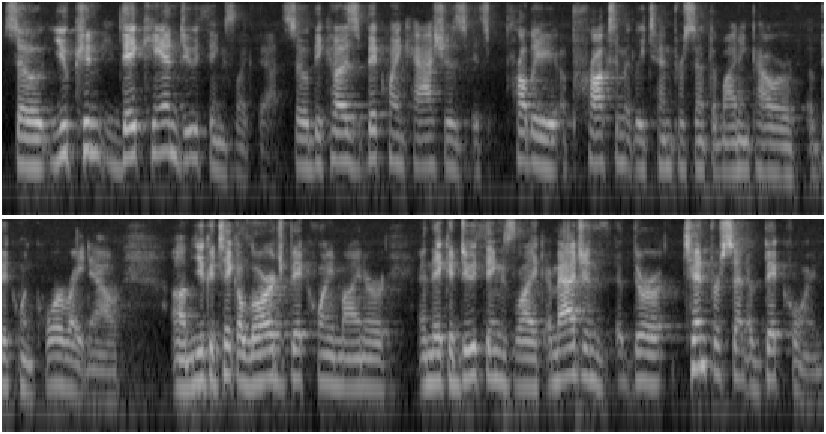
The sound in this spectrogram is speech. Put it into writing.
So you can they can do things like that. So because Bitcoin Cash is it's probably approximately 10% the mining power of Bitcoin Core right now. Um, you could take a large Bitcoin miner and they could do things like imagine there are 10% of Bitcoin.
